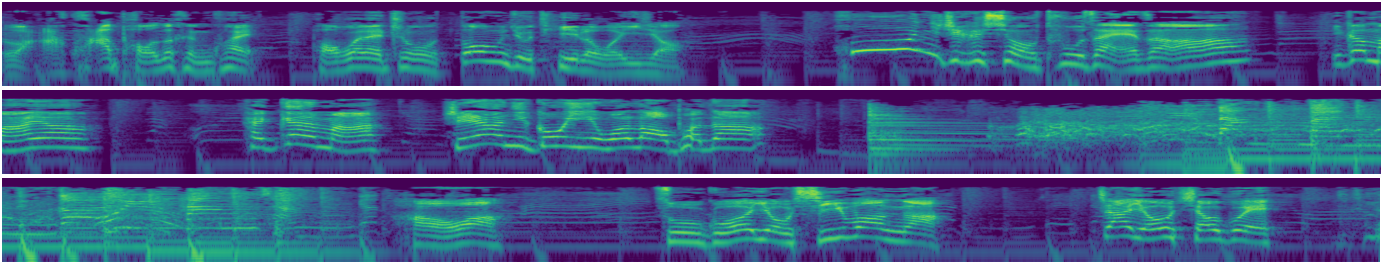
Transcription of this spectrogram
哇，咵跑得很快，跑过来之后，咚就踢了我一脚，嚯，你这个小兔崽子啊，你干嘛呀？还干嘛？谁让你勾引我老婆的？好啊，祖国有希望啊！加油，小鬼！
